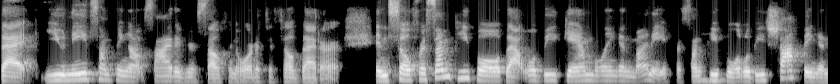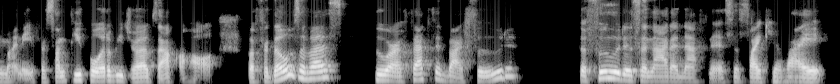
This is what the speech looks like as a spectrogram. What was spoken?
that you need something outside of yourself in order to feel better. And so, for some people, that will be gambling and money. For some mm-hmm. people, it'll be shopping and money. For some people, it'll be drugs, alcohol. But for those of us who are affected by food, the food is a not enoughness. It's like, you're right.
